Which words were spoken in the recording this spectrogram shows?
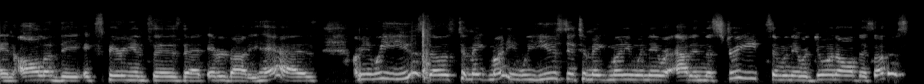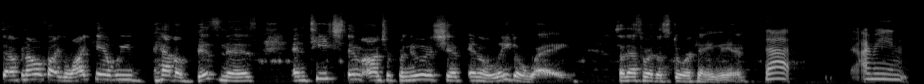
and all of the experiences that everybody has. I mean, we used those to make money. We used it to make money when they were out in the streets and when they were doing all this other stuff. And I was like, why can't we have a business and teach them entrepreneurship in a legal way? So that's where the store came in. That, I mean,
